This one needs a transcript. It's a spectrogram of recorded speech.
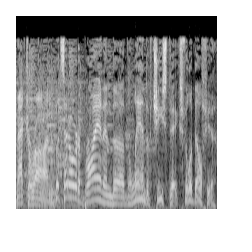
back to Ron. Let's head over to Brian and uh, the land of cheesesteaks, Philadelphia.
